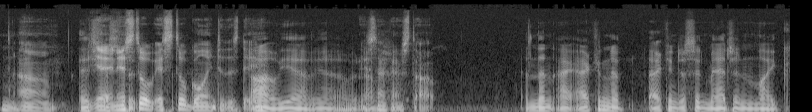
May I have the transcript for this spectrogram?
Hmm. Um, It's yeah, and it's still it's still going to this day. Oh yeah, yeah. I would- I it's not gonna stop. And then I, I can uh, I can just imagine like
